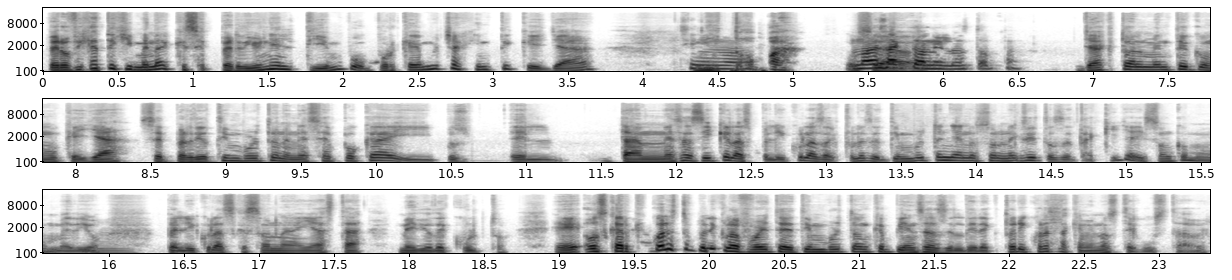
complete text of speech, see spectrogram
Pero fíjate, Jimena, que se perdió en el tiempo, porque hay mucha gente que ya ni topa. no, exacto, ni los topa. Ya actualmente como que ya se perdió Tim Burton en esa época y pues el tan es así que las películas actuales de Tim Burton ya no son éxitos de taquilla y son como medio mm. películas que son ahí hasta medio de culto. Eh, Oscar, ¿cuál es tu película favorita de Tim Burton? ¿Qué piensas del director y cuál es la que menos te gusta? A ver.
